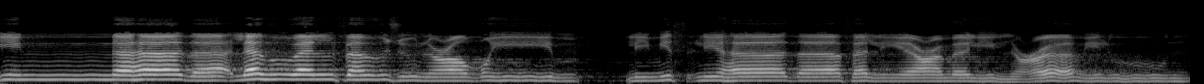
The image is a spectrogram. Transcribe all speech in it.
إن هذا لهو الفوز العظيم لمثل هذا فليعمل العاملون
